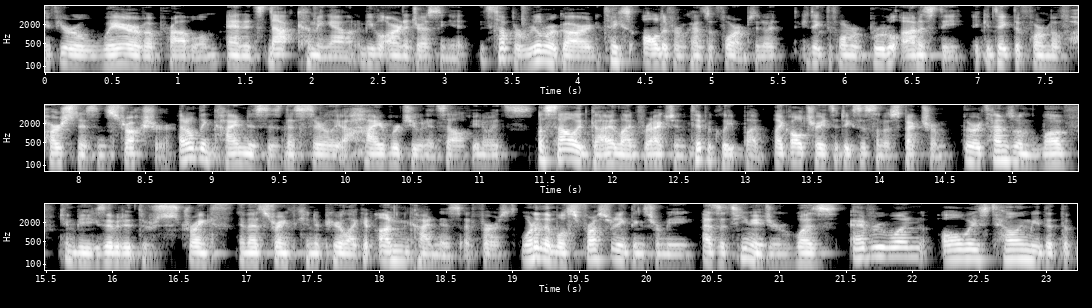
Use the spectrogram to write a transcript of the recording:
if you're aware of a problem and it's not coming out and people aren't addressing it. It's tough, but real regard takes all different kinds of forms. You know, it can take the form of brutal honesty. It can take the form of harshness and structure. I don't think kindness is necessarily a high virtue in itself. You know, it's a solid guideline for action typically, but like all traits, it exists on a spectrum. There are times when love can be exhibited through strength, and that strength can appear like an unkindness at first. One of the most frustrating things for me as a teenager was everyone always telling me that the,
